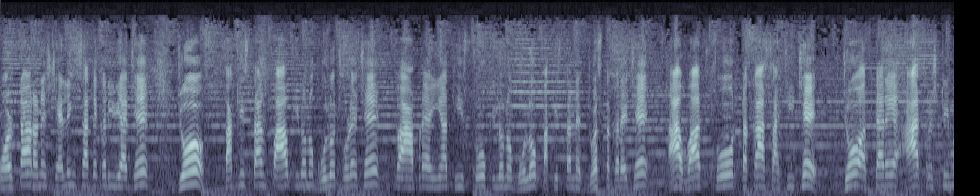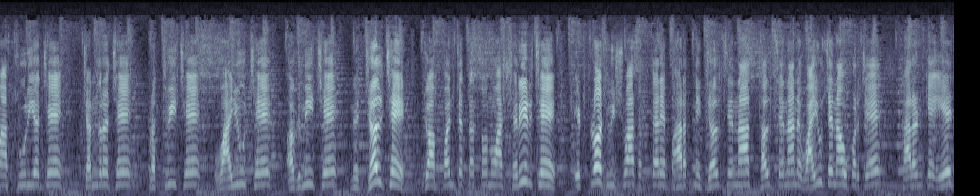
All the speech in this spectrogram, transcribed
મોર્ટાર અને શેલિંગ સાથે કરી રહ્યા છે. જો પાકિસ્તાન પાવ કિલોનો ગોલો છોડે છે, તો આપણે અહીંયાથી સો કિલોનો ગોલો પાકિસ્તાનને ધ્વસ્ત કરે છે. આ વાત સો ટકા સાચી છે. જો અત્યારે આ સૃષ્ટિમાં સૂર્ય છે, ચંદ્ર છે, પૃથ્વી છે, વાયુ છે, અગ્નિ છે ને જલ છે, જો આ પંચતત્વનું આ શરીર છે, એટલો જ વિશ્વાસ અત્યારે ભારતની જલસેના થલસેના ને વાયુસેના ઉપર છે, કારણ કે એ જ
